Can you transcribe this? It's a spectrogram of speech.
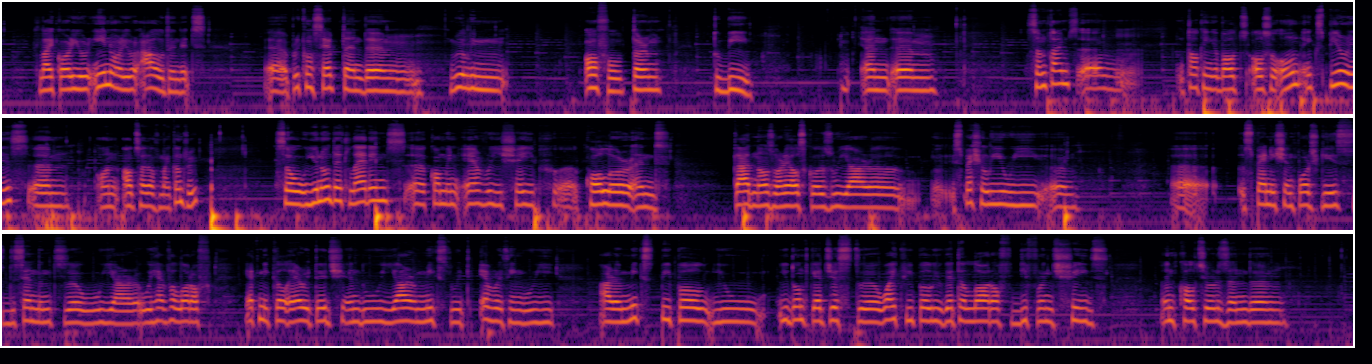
like or you're in or you're out and it's a preconcept and um, really awful term to be. And um, sometimes um, talking about also own experience um, on outside of my country. So you know that latins uh, come in every shape uh, color and God knows what else, because we are, uh, especially we um, uh, Spanish and Portuguese descendants, uh, we are we have a lot of ethnical heritage, and we are mixed with everything. We are a mixed people. You you don't get just white people. You get a lot of different shades and cultures and um,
